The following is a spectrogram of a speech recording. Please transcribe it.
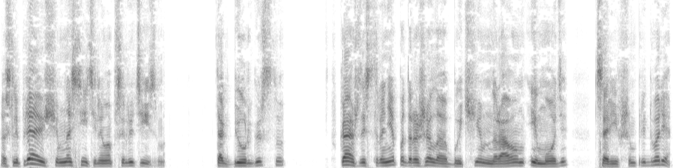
ослепляющим носителям абсолютизма, так бюргерство в каждой стране подражало обычаям, нравам и моде царившим при дворе.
